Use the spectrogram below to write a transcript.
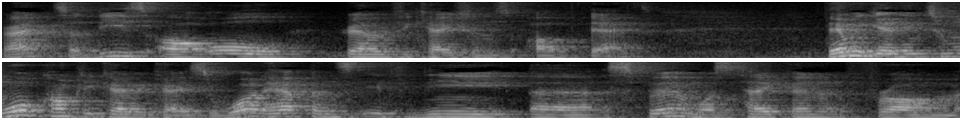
Right? So these are all ramifications of that. Then we get into more complicated cases. What happens if the uh, sperm was taken from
